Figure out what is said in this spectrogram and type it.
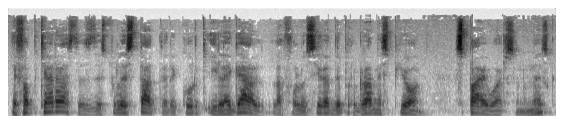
De fapt, chiar astăzi, destule state recurg ilegal la folosirea de programe spion, spyware se numesc,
